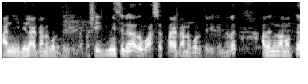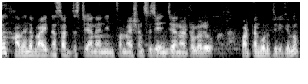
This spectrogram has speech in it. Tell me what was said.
ആ നീഡിലായിട്ടാണ് കൊടുത്തിരിക്കുന്നത്. പക്ഷേ ഇഗ്നിസിൽ അത് വശത്തായിട്ടാണ് കൊടുത്തിരിക്കുന്നത്. അതിന് നമുക്ക് അതിന്റെ ബ്രൈറ്റ്നസ് അഡ്ജസ്റ്റ് ചെയ്യാൻ അതിന് ഇൻഫർമേഷൻസ് ചേഞ്ച് ചെയ്യാനായിട്ടുള്ളൊരു ബട്ടൺ കൊടുത്തിരിക്കുന്നു.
